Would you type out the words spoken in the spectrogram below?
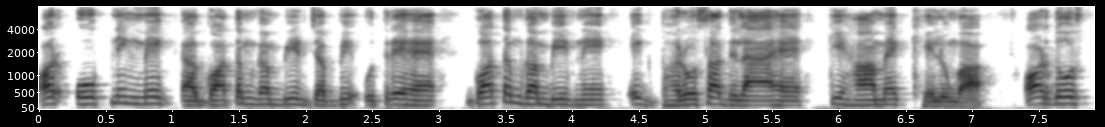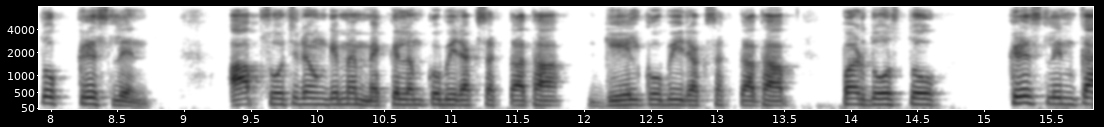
और ओपनिंग में गौतम गंभीर जब भी उतरे हैं, गौतम गंभीर ने एक भरोसा दिलाया है कि हाँ मैं खेलूँगा। और दोस्तों क्रिसलिन आप सोच रहे होंगे, मैं मैकलम को भी रख सकता था, गेल को भी रख सकता था, पर दोस्तों क्रिसलिन का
